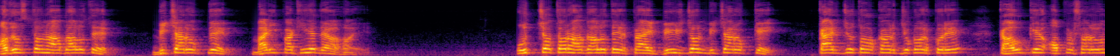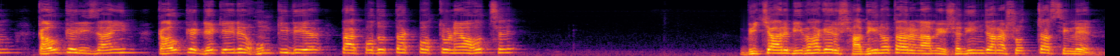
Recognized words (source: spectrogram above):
অধস্তন আদালতের বিচারকদের বাড়ি পাঠিয়ে দেওয়া হয়। উচ্চতর আদালতের প্রায় বিশ জন বিচারককে কার্যত অকার্যকর করে কাউকে অপসারণ, কাউকে রিজাইন, কাউকে ডেকে এনে হুমকি দিয়ে তার পদত্যাগপত্র নেওয়া হচ্ছে। বিচার বিভাগের স্বাধীনতার নামে সেদিন যারা সোচ্চার ছিলেন,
